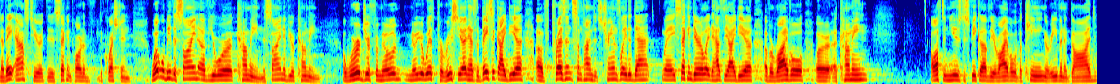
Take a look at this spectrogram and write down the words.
Now, they asked here at the second part of the question, What will be the sign of your coming? The sign of your coming a word you're familiar with, parousia. It has the basic idea of presence. Sometimes it's translated that way. Secondarily, it has the idea of arrival or a coming, often used to speak of the arrival of a king or even a god.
